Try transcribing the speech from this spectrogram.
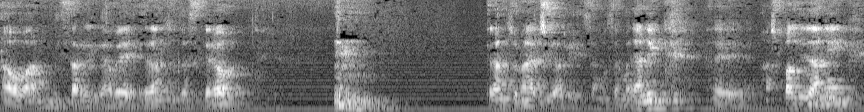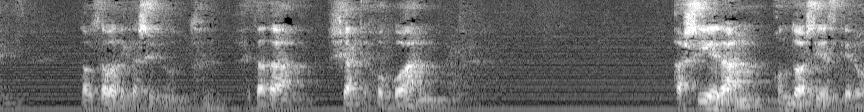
hauan bizarrik gabe erantzutezkero erantzuna etxigarri izango zen. Baina nik, e, aspaldidanik gauza bat ikasi dut. Eta da, xake jokoan, hasieran ondo hasi ezkero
